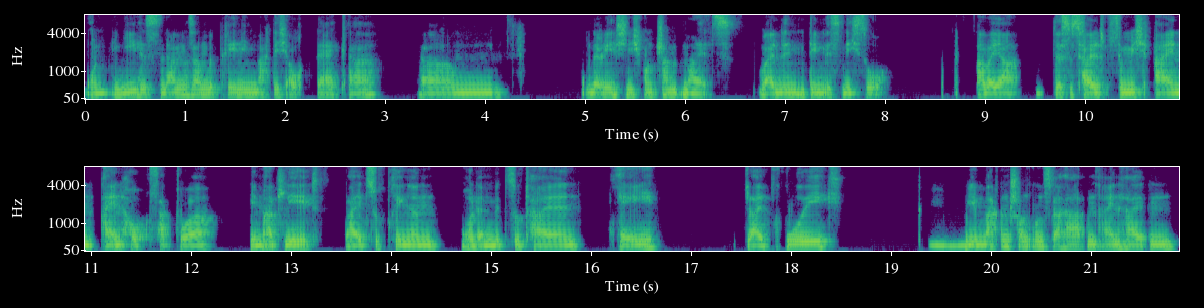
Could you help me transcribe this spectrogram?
und jedes langsame Training macht dich auch stärker. Ähm, und da rede ich nicht von Chunk Miles, weil dem, dem ist nicht so. Aber ja, das ist halt für mich ein, ein Hauptfaktor, dem Athlet beizubringen oder mitzuteilen, hey, bleib ruhig, mhm. wir machen schon unsere harten Einheiten,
